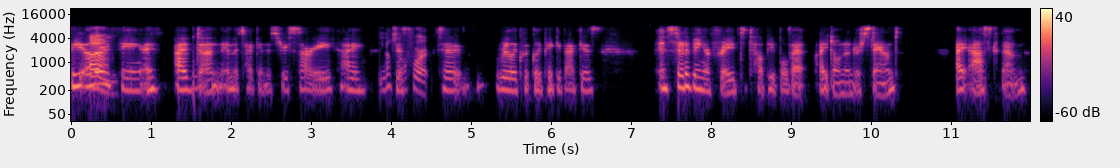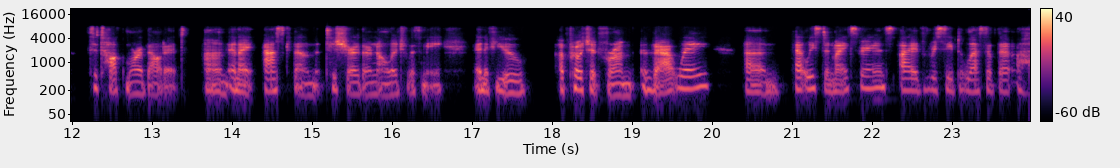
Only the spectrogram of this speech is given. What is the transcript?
The other um, thing I I've done in the tech industry, sorry, I no, just for it. to really quickly piggyback is instead of being afraid to tell people that I don't understand, I ask them to talk more about it. Um, and I ask them to share their knowledge with me. And if you approach it from that way, um, at least in my experience, I've received less of the, oh,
